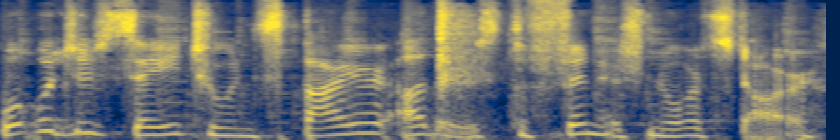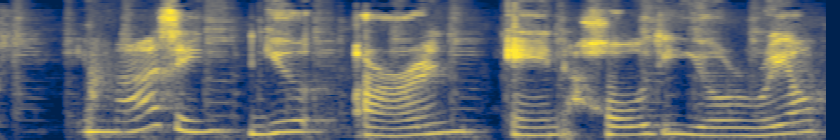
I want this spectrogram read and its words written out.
What would you say to inspire others to finish North Star? Imagine you earn and hold your real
